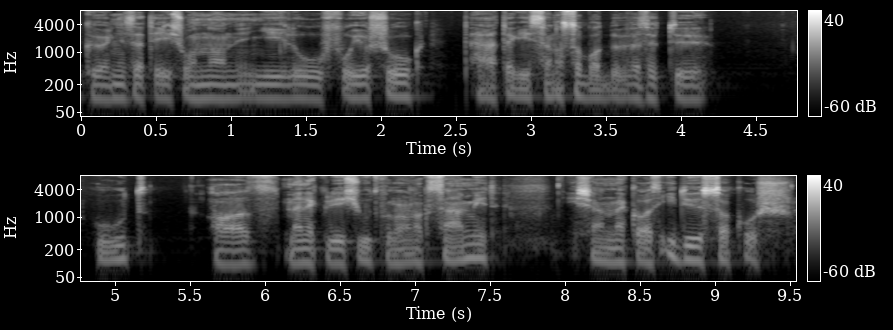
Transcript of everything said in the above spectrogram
környezete és onnan nyíló folyosók, tehát egészen a szabad bevezető út, az menekülési útvonalnak számít, és ennek az időszakos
